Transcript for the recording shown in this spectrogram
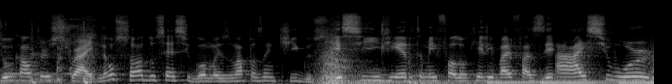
do Counter-Strike, não só do CSGO, mas os mapas antigos. Esse engenheiro também falou que ele vai fazer a Ice World,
